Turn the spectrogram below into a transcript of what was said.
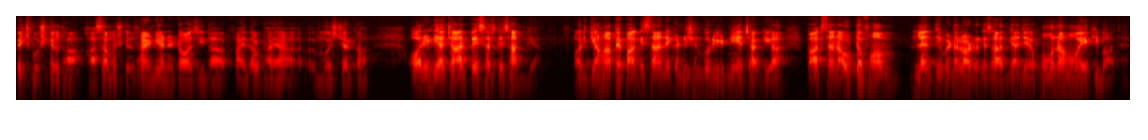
पिच मुश्किल था, खासा मुश्किल था, इंडिया ने टॉस जीता, फ़ायदा उठाया मॉइस्चर का, और इंडिया चार पेसर्स के साथ गया, और यहाँ पे पाकिस्तान ने कंडीशन को रीड नहीं अच्छा किया, Pakistan out of form lengthy middle order के साथ गया जो हो ना हो एक ही बात है,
